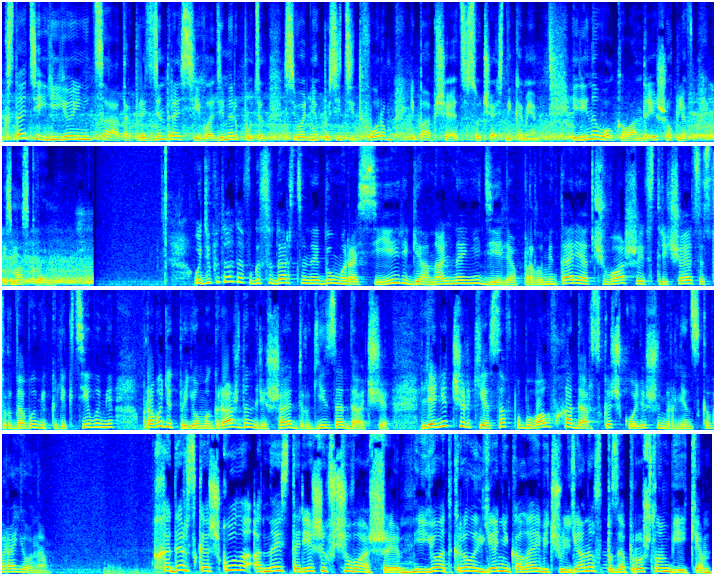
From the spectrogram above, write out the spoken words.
Кстати, ее инициатор, президент России Владимир Путин, сегодня посетит форум и пообщается с участниками. Ирина Волкова, Андрей Шоклев из Москвы. У депутатов Государственной Думы России региональная неделя. Парламентарии от Чувашии встречаются с трудовыми коллективами, проводят приемы граждан, решают другие задачи. Леонид Черкесов побывал в Хадарской школе Шумерлинского района. Хадарская школа – одна из старейших в Чувашии. Ее открыл Илья Николаевич Ульянов в позапрошлом веке.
